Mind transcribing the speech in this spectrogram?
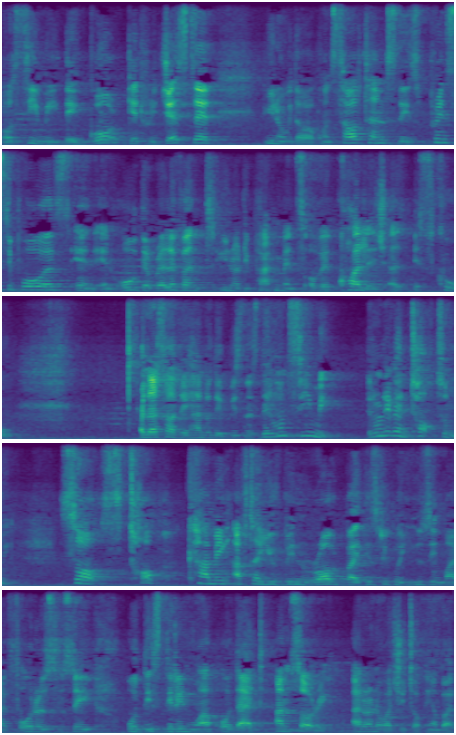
or see me. They go, get registered, you know, with our consultants, there's principals and, and all the relevant, you know, departments of a college, a, a school. And that's how they handle their business. They don't see me. They don't even talk to me. So stop coming after you've been robbed by these people using my photos to say, oh, this didn't work or that. I'm sorry. I don't know what you're talking about.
